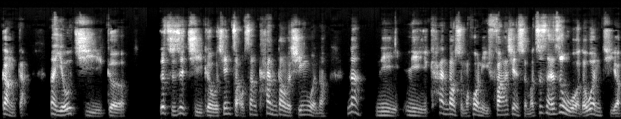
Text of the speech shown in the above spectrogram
杠杆，那有几个，这只是几个我今天早上看到的新闻呢。那你你看到什么或你发现什么，这才是我的问题哦。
